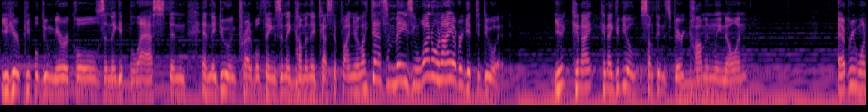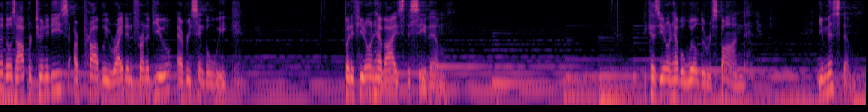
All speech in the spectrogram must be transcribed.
You hear people do miracles and they get blessed and, and they do incredible things and they come and they testify and you're like, that's amazing. Why don't I ever get to do it? You, can, I, can I give you something that's very commonly known? Every one of those opportunities are probably right in front of you every single week. But if you don't have eyes to see them, because you don't have a will to respond, you miss them.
